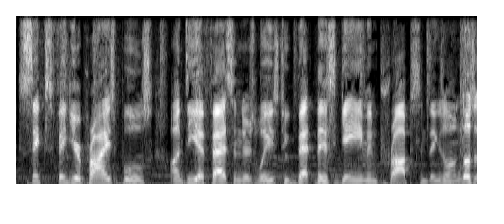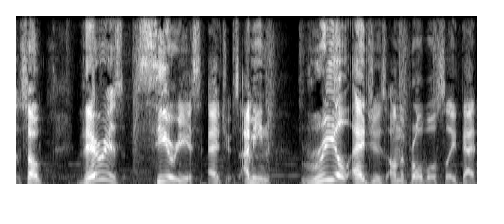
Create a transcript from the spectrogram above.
six figure prize pools on DFS, and there's ways to bet this game and props and things along those. So there is serious edges. I mean, real edges on the Pro Bowl slate that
